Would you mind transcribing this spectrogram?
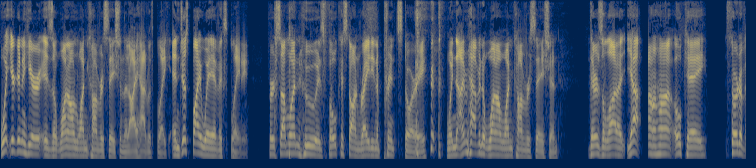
what you're gonna hear is a one-on-one conversation that I had with Blake, and just by way of explaining, for someone who is focused on writing a print story, when I'm having a one-on-one conversation, there's a lot of yeah, uh huh, okay, sort of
